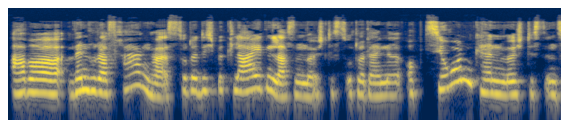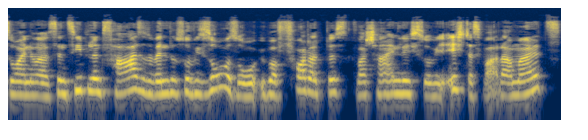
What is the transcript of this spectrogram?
Aber wenn du da Fragen hast oder dich begleiten lassen möchtest oder deine Optionen kennen möchtest in so einer sensiblen Phase, wenn du sowieso so überfordert bist, wahrscheinlich so wie ich das war damals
